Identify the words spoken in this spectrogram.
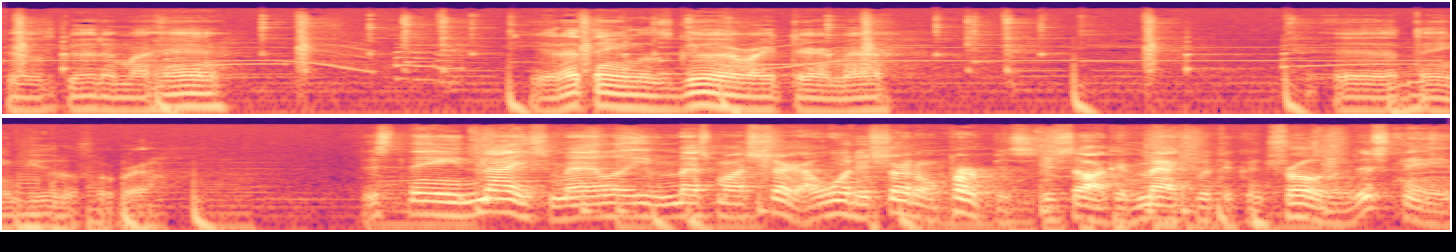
Feels good in my hand. Yeah, that thing looks good right there, man. Yeah, that thing beautiful, bro. This thing nice, man. It'll even match my shirt. I wore this shirt on purpose just so I could match with the controller. This thing,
